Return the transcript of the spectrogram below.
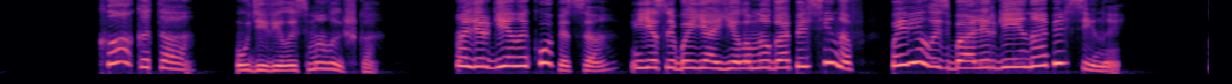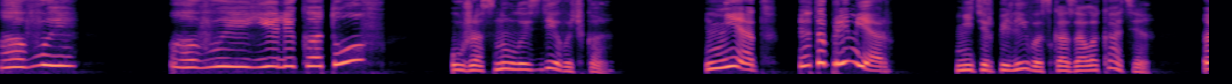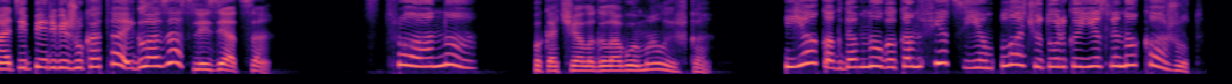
«Как это?» — удивилась малышка. «Аллергены копятся. Если бы я ела много апельсинов, появилась бы аллергия на апельсины». «А вы... а вы ели котов?» — ужаснулась девочка. «Нет, это пример», — нетерпеливо сказала Катя. «А теперь вижу кота, и глаза слезятся». «Странно», — покачала головой малышка. «Я, когда много конфет съем, плачу только если накажут».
